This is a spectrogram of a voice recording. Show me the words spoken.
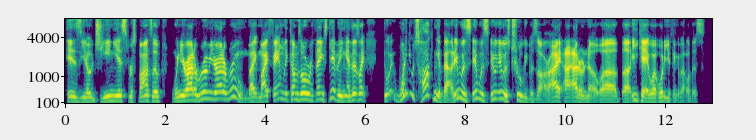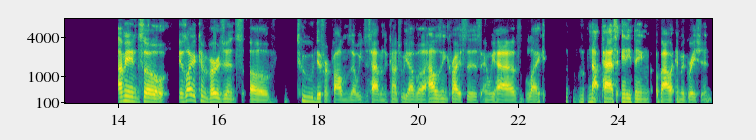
his you know genius response of when you're out of room you're out of room. Like my family comes over thanksgiving and there's like what are you talking about? It was it was it, it was truly bizarre. I i, I don't know. Uh, uh ek what, what do you think about all this? I mean so it's like a convergence of two different problems that we just have in the country. We have a housing crisis and we have like not pass anything about immigration.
